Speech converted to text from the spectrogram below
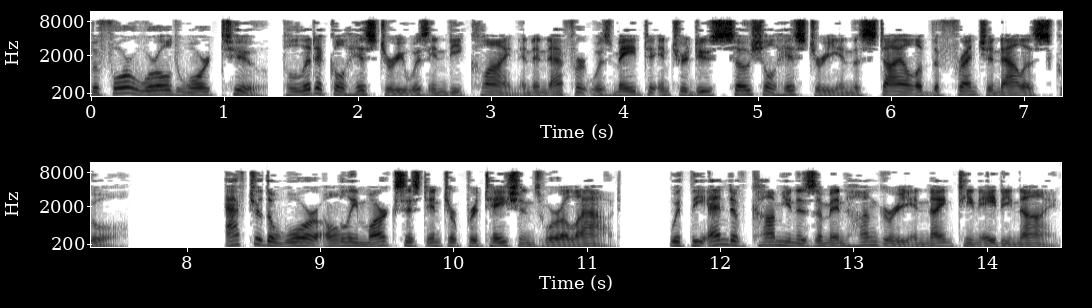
Before World War II, political history was in decline and an effort was made to introduce social history in the style of the French Annales school. After the war only Marxist interpretations were allowed. With the end of communism in Hungary in 1989.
